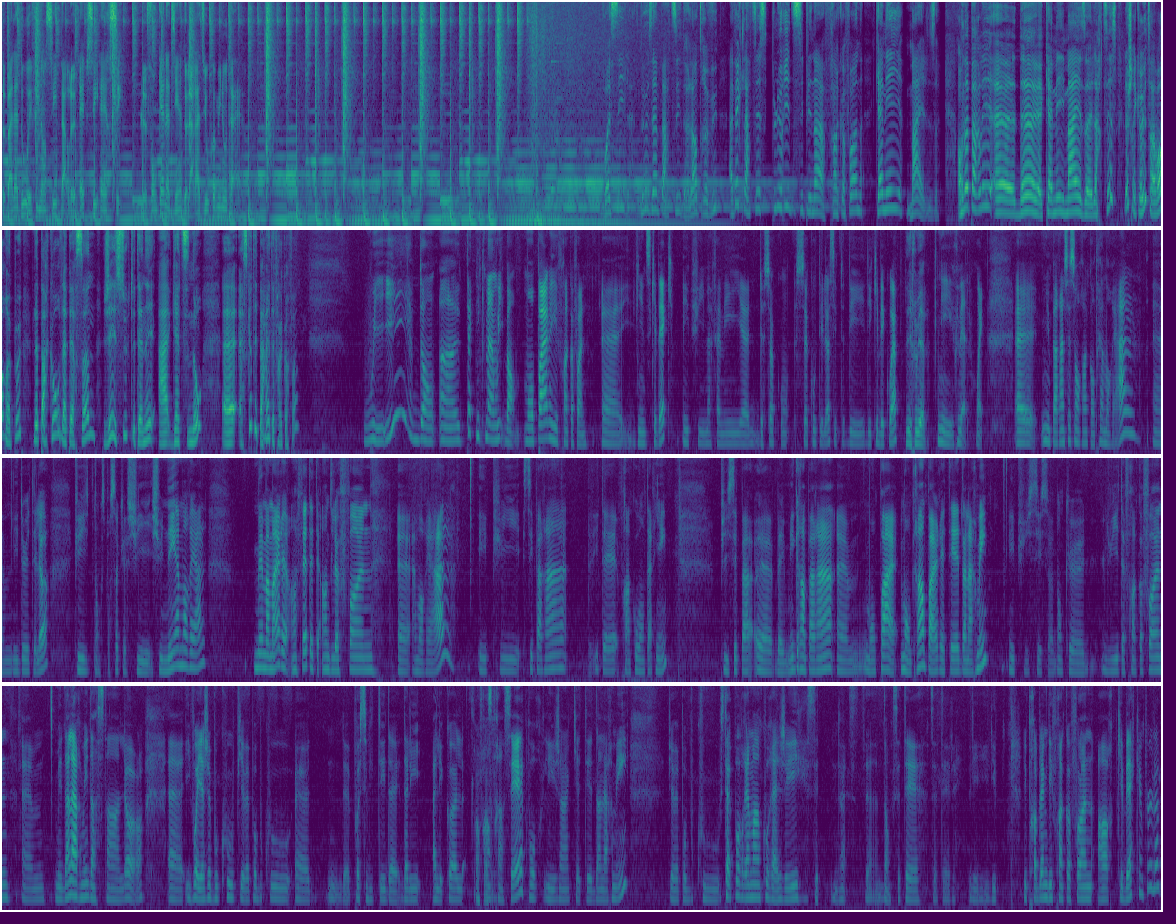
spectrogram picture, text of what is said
Ce balado est financé par le FCRC, le Fonds canadien de la radio communautaire. Voici la deuxième partie de l'entrevue avec l'artiste pluridisciplinaire francophone Camille Miles. On a parlé euh, de Camille Miles, euh, l'artiste. Là, je serais curieux de savoir un peu le parcours de la personne. J'ai su que tu étais né à Gatineau. Euh, Est-ce que tes parents étaient francophones? Oui, donc euh, techniquement oui. Bon, mon père est francophone. Euh, il vient du Québec. Et puis ma famille, euh, de ce, côté-là, c'est tous des, des Québécois. Les ruelles. Les ruelles, oui. Mes parents se sont rencontrés à Montréal. Les deux étaient là. Puis, donc, c'est pour ça que je suis, je suis née à Montréal. Mais ma mère, en fait, était anglophone à Montréal. Et puis, ses parents étaient franco-ontariens. Puis, ses pa- euh, ben, mes grands-parents, euh, mon père, mon grand-père était dans l'armée. Et puis, c'est ça. Donc, euh, lui était francophone. mais dans l'armée, dans ce temps-là, il voyageait beaucoup, puis il n'y avait pas beaucoup de possibilités d'aller à l'école En en français. pour les gens qui étaient dans l'armée. Puis il n'y avait pas beaucoup. C'était pas vraiment encouragé. C'est- donc, c'était les, les- les problèmes des francophones hors Québec, un peu, là.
